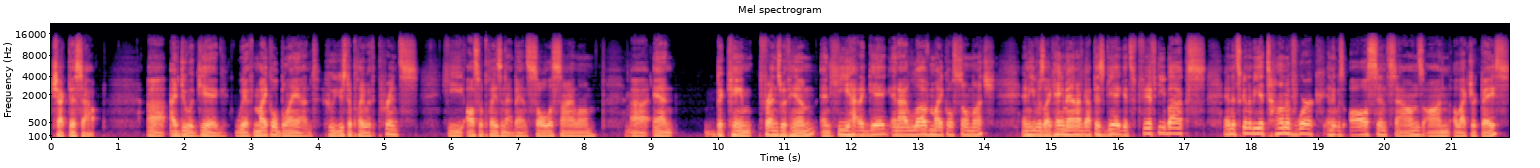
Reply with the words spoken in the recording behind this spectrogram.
check this out. Uh, I do a gig with Michael Bland, who used to play with Prince. He also plays in that band Soul Asylum, uh, and became friends with him. And he had a gig, and I love Michael so much. And he was like, "Hey, man, I've got this gig. It's fifty bucks, and it's going to be a ton of work." And it was all synth sounds on electric bass.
